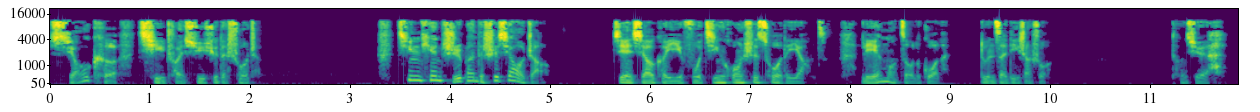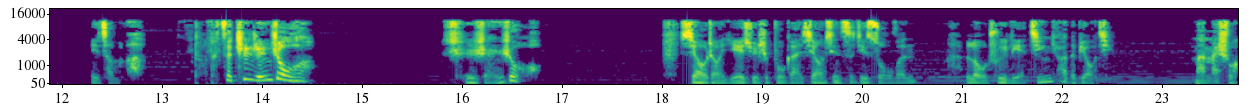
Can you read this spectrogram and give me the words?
小可气喘吁吁的说着。今天值班的是校长。见小可一副惊慌失措的样子，连忙走了过来，蹲在地上说：“同学，你怎么了？他们在吃人肉啊！吃人肉！”校长也许是不敢相信自己所闻，露出一脸惊讶的表情，慢慢说：“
